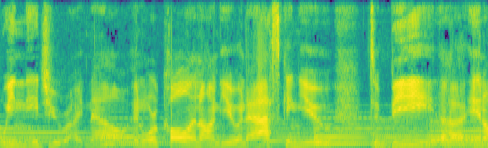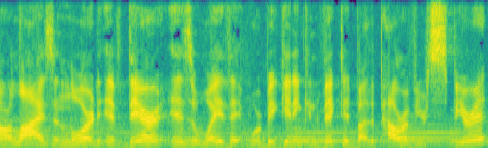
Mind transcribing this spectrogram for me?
we need you right now, and we're calling on you and asking you to be uh, in our lives. And Lord, if there is a way that we're getting convicted by the power of your Spirit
